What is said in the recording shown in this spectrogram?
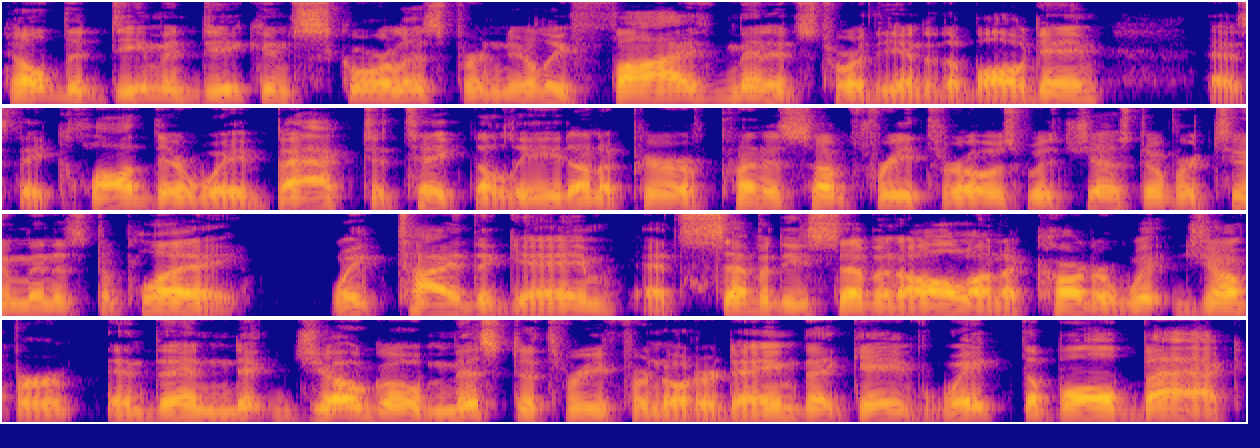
held the Demon Deacons scoreless for nearly five minutes toward the end of the ball game as they clawed their way back to take the lead on a pair of Prentiss Hubb free throws with just over two minutes to play. Wake tied the game at 77 all on a Carter Whitt jumper, and then Nick Djogo missed a three for Notre Dame that gave Wake the ball back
